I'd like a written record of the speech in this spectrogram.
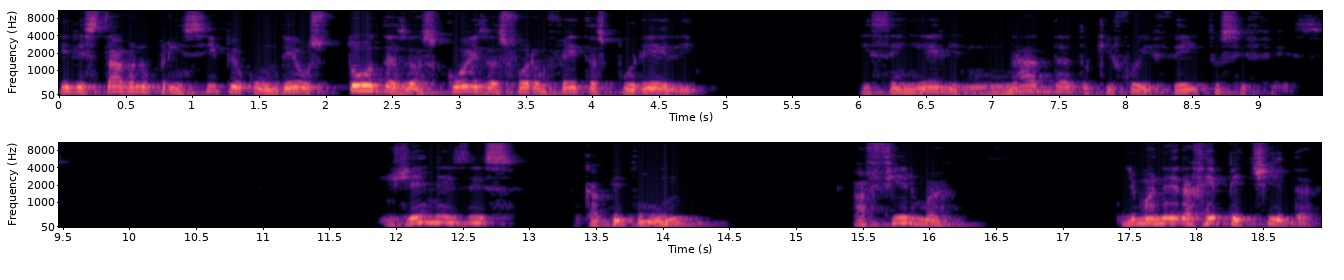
Ele estava no princípio com Deus, todas as coisas foram feitas por ele, e sem ele nada do que foi feito se fez. Gênesis capítulo 1 afirma de maneira repetida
